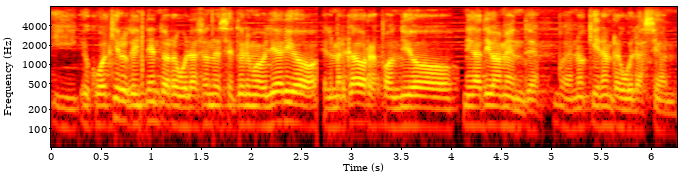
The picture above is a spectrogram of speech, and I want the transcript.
y cualquier otro intento de regulación del sector inmobiliario, el mercado respondió negativamente, bueno, no quieren regulación.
